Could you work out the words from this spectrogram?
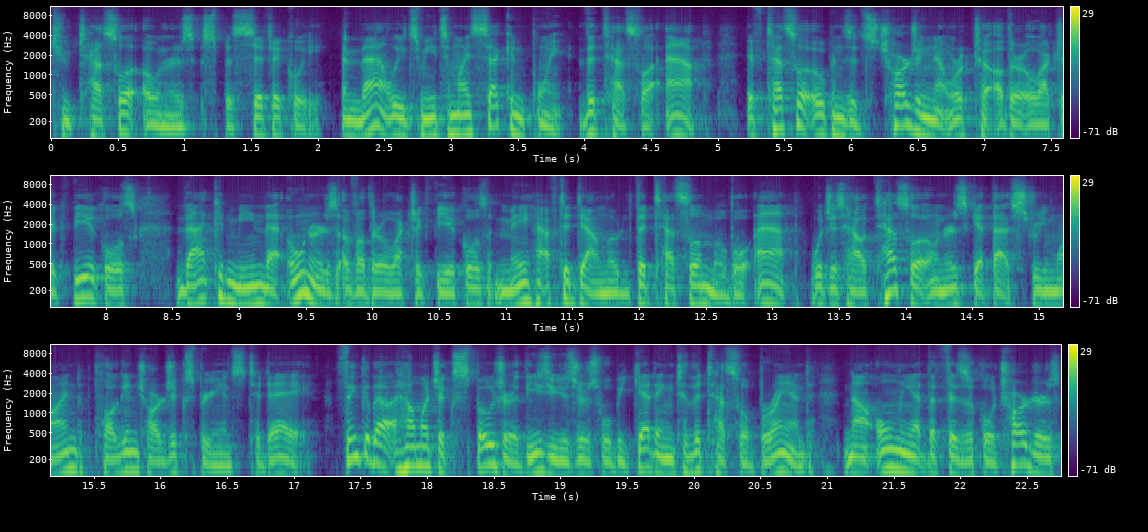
to Tesla owners specifically. And that leads me to my second point the Tesla app. If Tesla opens its charging network to other electric vehicles, that could mean that owners of other electric vehicles may have to download the Tesla mobile app, which is how Tesla owners get that streamlined plug and charge experience today. Think about how much exposure these users will be getting to the Tesla brand, not only at the physical chargers,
